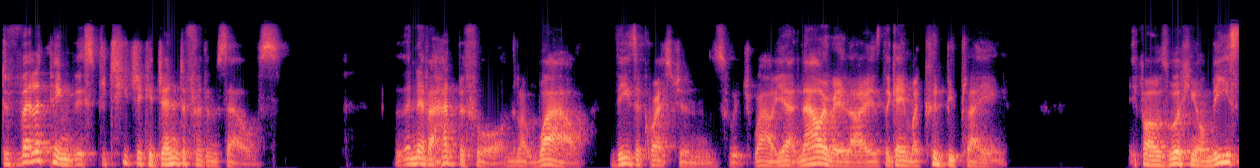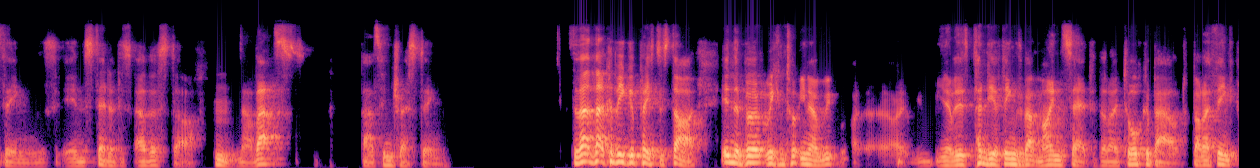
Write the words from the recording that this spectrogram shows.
developing this strategic agenda for themselves that they never had before. And they're like, wow, these are questions which, wow, yeah, now I realize the game I could be playing. If I was working on these things instead of this other stuff, hmm, now that's that's interesting. So that, that could be a good place to start. In the book, we can talk, you know, we, uh, you know, there's plenty of things about mindset that I talk about, but I think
